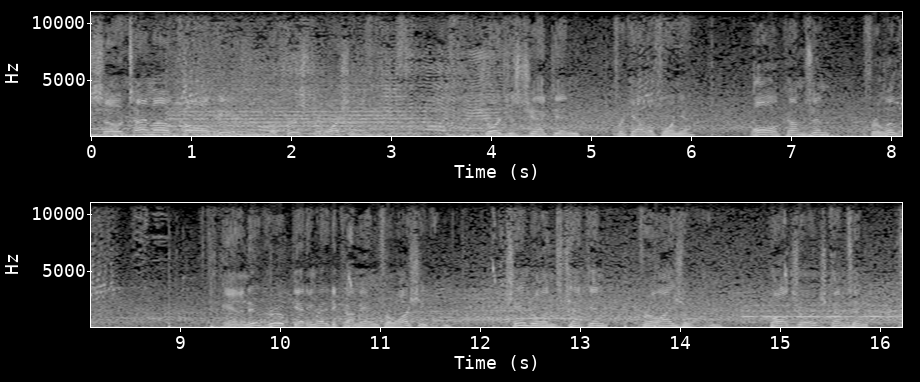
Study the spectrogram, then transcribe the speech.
So timeout called here. The first for Washington. George is checked in for California. Wall comes in for Lillard. And a new group getting ready to come in for Washington. Chamberlain's checked in for Olajuwon. Paul George comes in.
